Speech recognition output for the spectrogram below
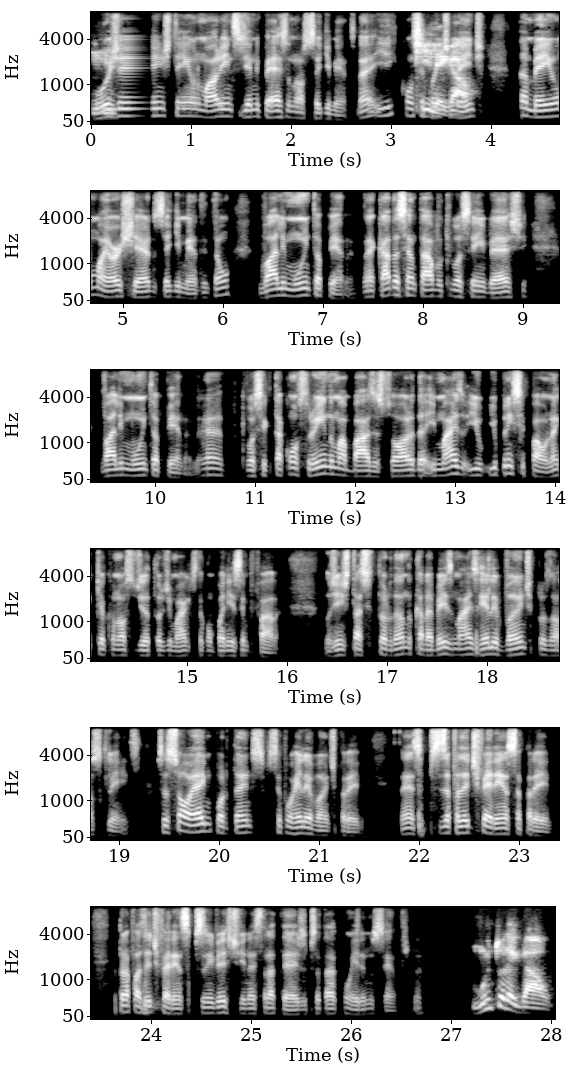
Uhum. Hoje a gente tem o maior índice de NPS no nosso segmento, né? E, consequentemente, também o maior share do segmento. Então, vale muito a pena. Né? Cada centavo que você investe vale muito a pena, né? Porque você que está construindo uma base sólida e mais e, e, o principal, né? Que é o que o nosso diretor de marketing da companhia sempre fala. A gente está se tornando cada vez mais relevante para os nossos clientes. Você só é importante se você for relevante para ele. Né? Você precisa fazer diferença para ele. E para fazer diferença, precisa investir na estratégia, precisa estar com ele no centro. Né? Muito legal.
